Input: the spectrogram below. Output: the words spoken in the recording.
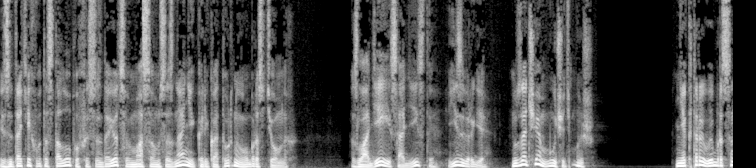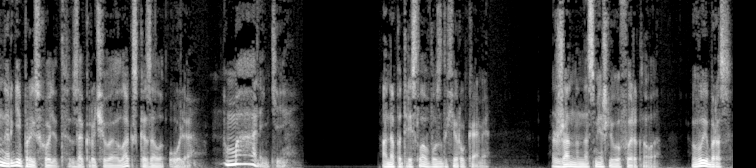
«Из-за таких вот остолопов и создается в массовом сознании карикатурный образ темных. Злодеи, садисты, изверги. Ну зачем мучить мышь?» «Некоторый выброс энергии происходит», — закручивая лак, сказала Оля. «Ну, маленький». Она потрясла в воздухе руками. Жанна насмешливо фыркнула. «Выброс.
